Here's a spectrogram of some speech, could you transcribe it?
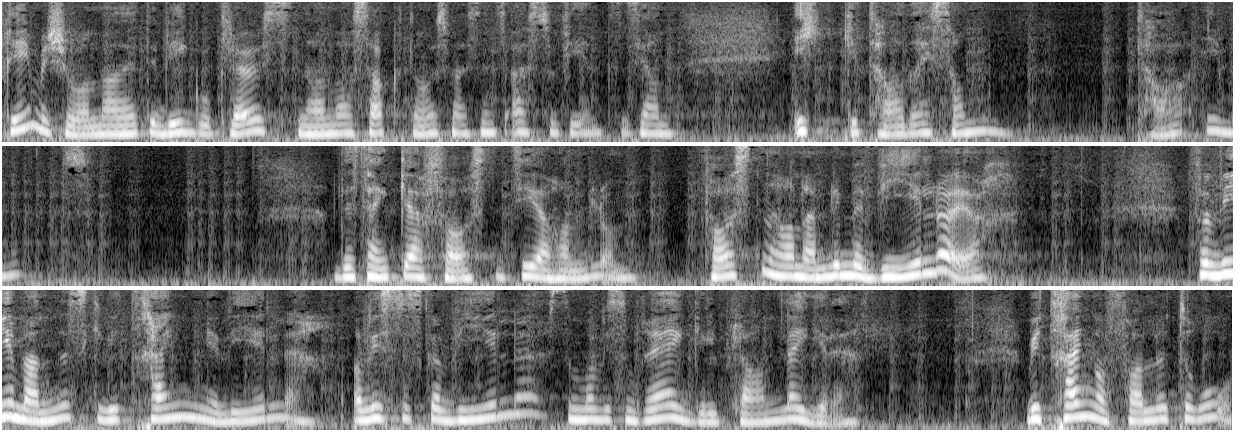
Frimisjonen, han heter Viggo Klausen, han har sagt noe som jeg syns er så fint. Så sier han ikke ta deg sammen, ta imot. Det tenker jeg fastetida handler om. Fasten har nemlig med hvile å gjøre. For vi mennesker vi trenger hvile. Og hvis vi skal hvile, så må vi som regel planlegge det. Vi trenger å falle til ro.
